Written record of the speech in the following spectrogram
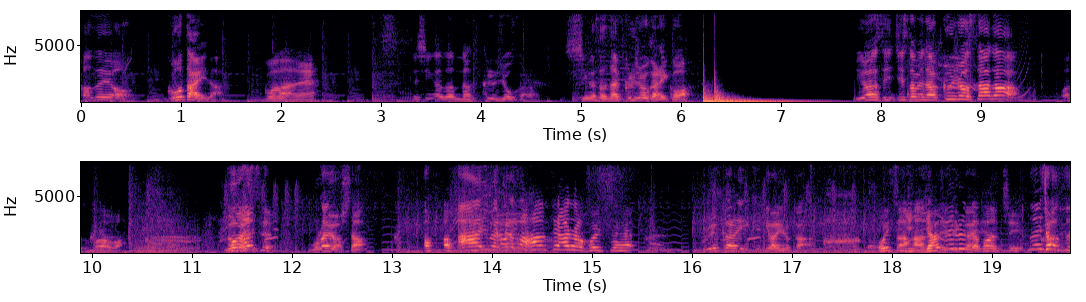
数えよう5体だ5だね。で新型ナックルジョーから。新型ナックルジョーからいこう。いきます。1スト目ナックルジョースターまずもらうわ。トナイ。スもらいました。ああー今ちょっ今判定あるわこいつ。と上から行けばいいのか。こいつやめるんだパンチ。チャンス。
